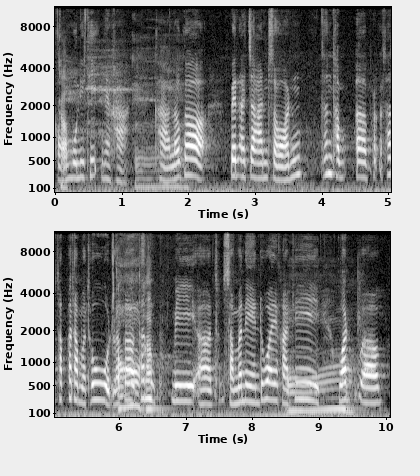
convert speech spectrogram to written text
ขอคงรับ มูลนิธิเนี่ยค่ะ อืม ค่ะแล้วก็เป็นอาจารย์สอนท่านทำเอ่อพระท่านพระธรรมทูต แล้วก็อ๋อท่านครับมีเอ่อสามเณรด้วยค่ะอ๋อที่วัดเอ่ออืม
